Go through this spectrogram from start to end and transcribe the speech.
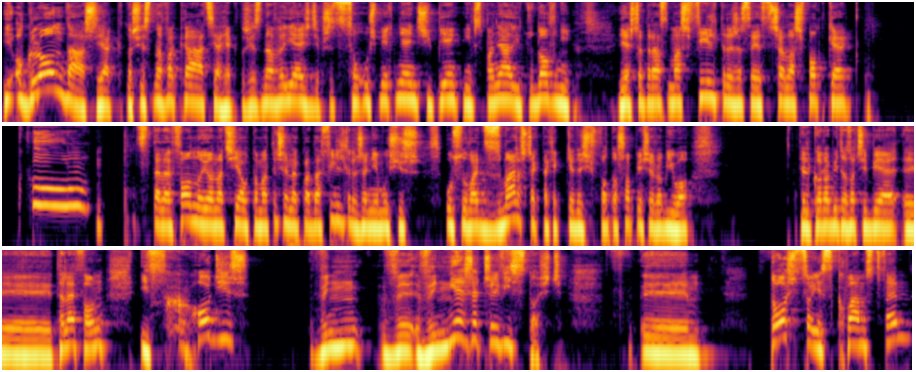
i oglądasz, jak ktoś jest na wakacjach, jak ktoś jest na wyjeździe, wszyscy są uśmiechnięci, piękni, wspaniali, cudowni. Jeszcze teraz masz filtry, że sobie strzelasz fotkę z telefonu i ona ci automatycznie nakłada filtry, że nie musisz usuwać zmarszczek, tak jak kiedyś w Photoshopie się robiło, tylko robi to za ciebie yy, telefon i wchodzisz w, w, w nierzeczywistość. Yy, coś, co jest kłamstwem,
